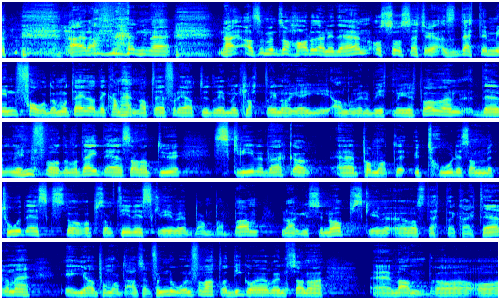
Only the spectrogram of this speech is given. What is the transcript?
nei da, men, eh, nei, altså, men så har du den ideen, og så setter du altså, Dette er min fordom mot deg. Da. Det kan hende at det er fordi at du driver med klatring, noe jeg aldri ville bitt meg ut på, men det er min fordom mot deg. Det er sånn at du skriver bøker eh, på en måte utrolig sånn metodisk. Står opp samtidig, skriver bam, bam, bam. Lager synops, skriver øverst dette karakterene. gjør på en måte alt sånn. For noen forfattere de går jo rundt sånn og eh, vandre og, og,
